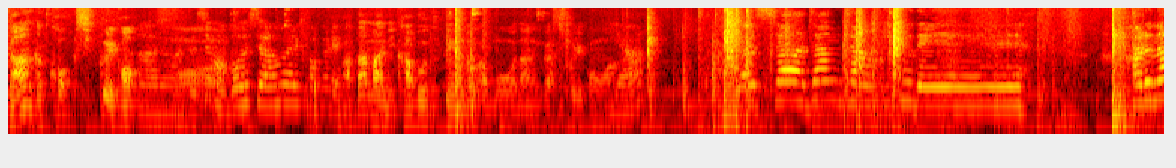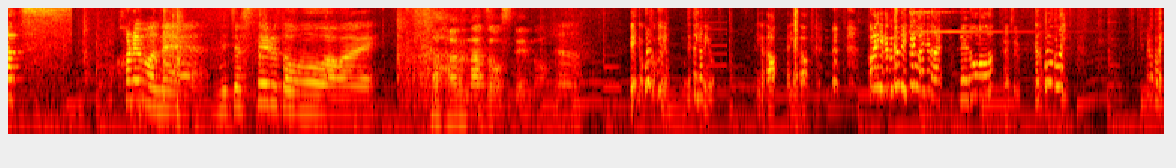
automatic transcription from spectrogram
なんかこしっくりこん。あでも私も帽子あんまりかぶれへん。頭にかぶってんのがもうなんかしっくりこんわ。いやよっしゃじゃんじゃん行くで。ー春夏。これもねめっちゃ捨てると思うわわい春夏を捨てんの？うん。えこれこれ絶対ない。よありがとうありがとうこれ逆にいけないじゃないねえどうこれこれこれこれ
